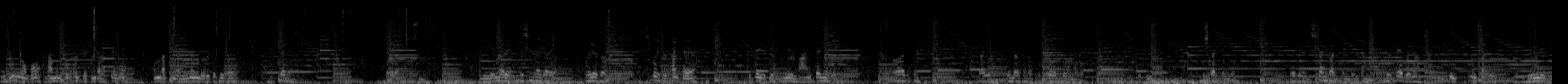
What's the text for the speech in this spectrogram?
물 넣고 남은 진짜 빼고 돈 같은 거 있는 거로 해서 옛날에 그 10년 전에 어려서 시골에서 살 때 그때 이렇게 물을 많이 땡겼거든요. 그래가지고 많이 옛날 생각 그거 좀 뭐, 2시간 정도 예전에 시간 반 정도 이상 물을 떼고요. 이게 물을 따고 이런 데지.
